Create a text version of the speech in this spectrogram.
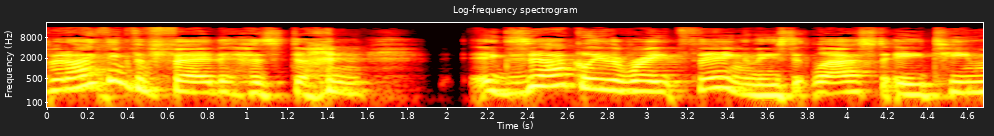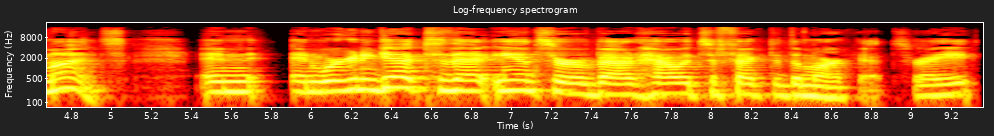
But I think the Fed has done exactly the right thing these last 18 months. And and we're going to get to that answer about how it's affected the markets, right?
